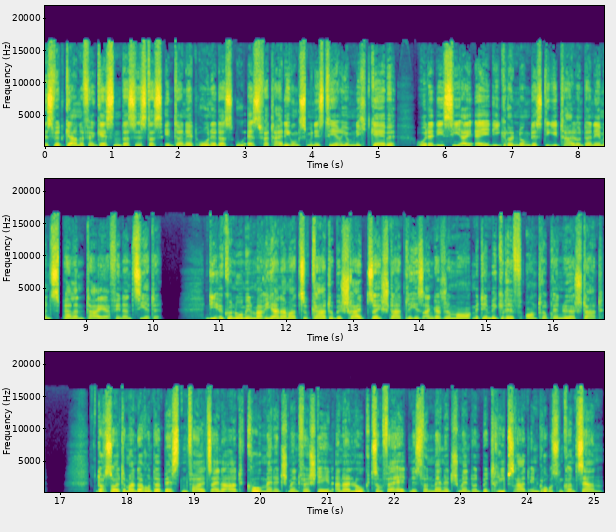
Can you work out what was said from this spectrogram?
Es wird gerne vergessen, dass es das Internet ohne das US-Verteidigungsministerium nicht gäbe oder die CIA die Gründung des Digitalunternehmens Palantir finanzierte. Die Ökonomin Mariana Mazzucato beschreibt solch staatliches Engagement mit dem Begriff Entrepreneurstaat. Doch sollte man darunter bestenfalls eine Art Co-Management verstehen, analog zum Verhältnis von Management und Betriebsrat in großen Konzernen.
